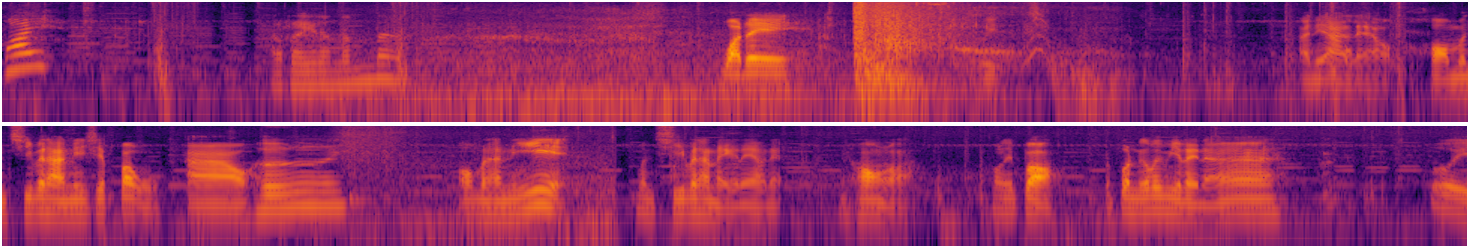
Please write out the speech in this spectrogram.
ไว้อะไรดังนั้นน่ะวาเดวิอันนี้อ่านแล้ว ขอมันชี้ไปทางนี้ใช่เป้าอ้าวเฮ้ยออกมาทางนี้ มันชี้ไปทางไหนกันแนวเนี่ยในห้องเหรอ ห้องนี้เปล่าแล้วบนก็ไม่มีอะไรนะเฮ้ย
